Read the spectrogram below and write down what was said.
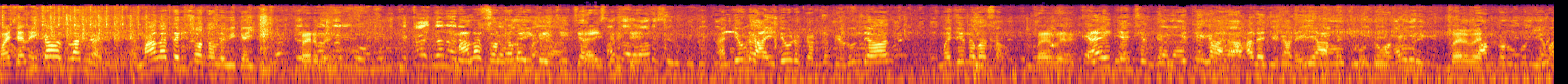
मजा नाही. विकावंच लागणार. मला तरी स्वतःला विकायची जाणार आहे? मला स्वतःला विकायची इच्छा आहे. आणि तेवढं आहे तेवढं कर्ज फेडून द्या मजेनं बसावं. बरोबर काही टेन्शन करा किती गाडा हाडाचे गाडे हे आपल्याची मोठं वाटतं. बरोबर काम करून यावं.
